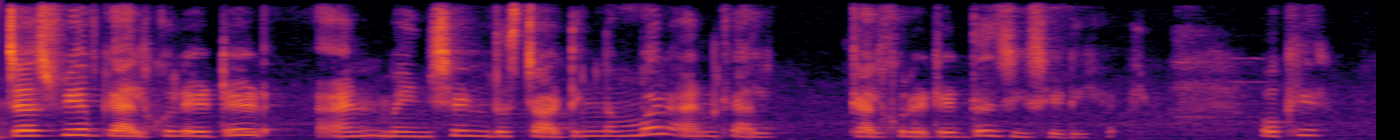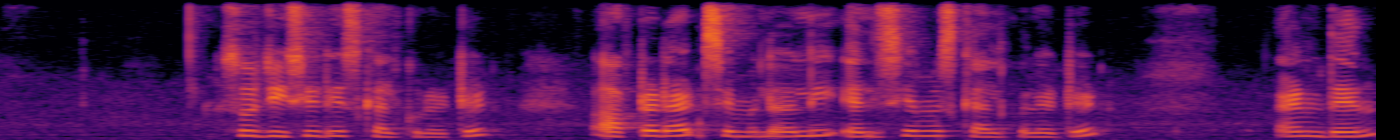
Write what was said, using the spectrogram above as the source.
Just we have calculated and mentioned the starting number and cal- calculated the GCD here. Okay? So GCD is calculated. After that similarly LCM is calculated. And then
